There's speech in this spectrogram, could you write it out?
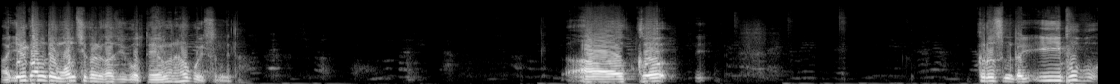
아, 일관된 원칙을 가지고 대응을 하고 있습니다. 아, 그, 그렇습니다. 이 부분,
